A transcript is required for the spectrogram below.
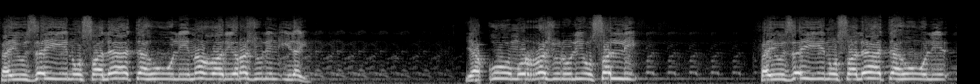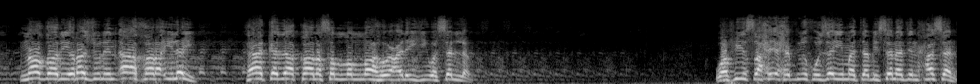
فيزين صلاته لنظر رجل إليه. يقوم الرجل ليصلي فيزين صلاته لنظر رجل آخر إليه. هكذا قال صلى الله عليه وسلم. وفي صحيح ابن خزيمة بسند حسن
